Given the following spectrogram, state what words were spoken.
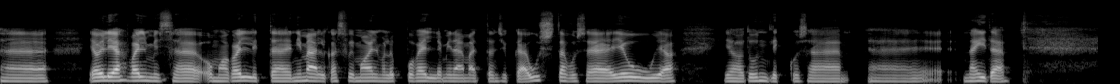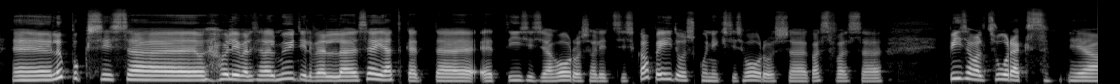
ja oli jah valmis äh, oma kallite nimel kasvõi maailma lõppu välja minema, et ta on niisugune ustavuse, jõu ja, ja tundlikkuse näide. Äh, lõpuks siis äh, oli veel sellel müüdil veel see jätk, et, et Iisis ja Horus olid siis ka peidus, kuniks siis Horus äh, kasvas piisavalt suureks ja,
